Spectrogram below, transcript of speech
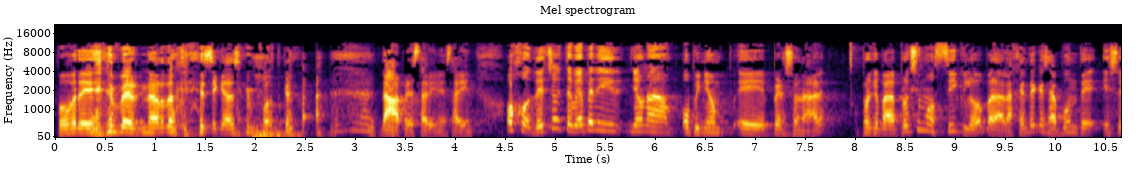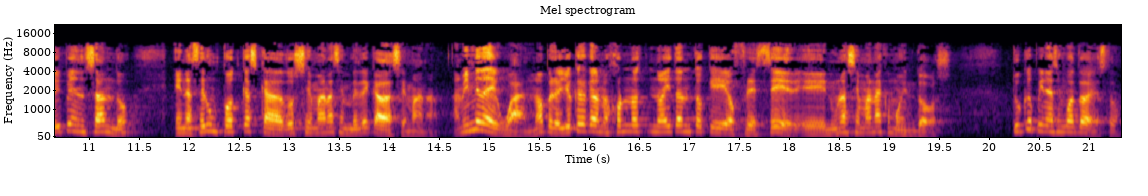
pobre Bernardo que se queda sin podcast. no, pero está bien, está bien. Ojo, de hecho te voy a pedir ya una opinión eh, personal, porque para el próximo ciclo, para la gente que se apunte, estoy pensando en hacer un podcast cada dos semanas en vez de cada semana. A mí me da igual, ¿no? Pero yo creo que a lo mejor no, no hay tanto que ofrecer en una semana como en dos. ¿Tú qué opinas en cuanto a esto?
